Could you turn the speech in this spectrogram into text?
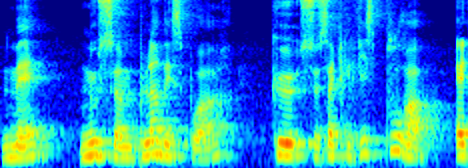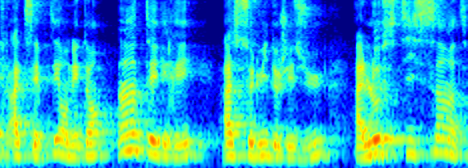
mais nous sommes pleins d'espoir que ce sacrifice pourra être accepté en étant intégré à celui de Jésus, à l'hostie sainte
